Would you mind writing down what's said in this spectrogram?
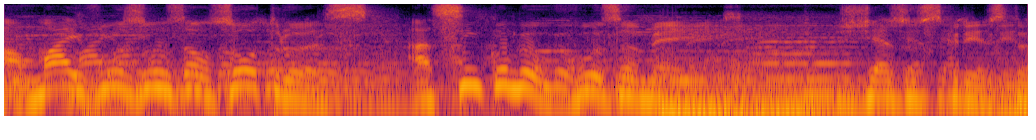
Amai-vos uns aos outros, assim como eu vos amei. Jesus Cristo.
